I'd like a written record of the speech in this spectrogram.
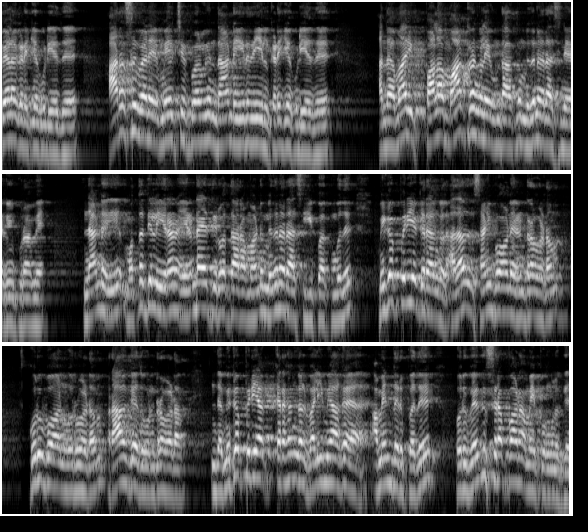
வேலை கிடைக்கக்கூடியது அரசு வேலையை முயற்சிப்பவர்களுக்கு இந்த ஆண்டு இறுதியில் கிடைக்கக்கூடியது. அந்த மாதிரி பல மாற்றங்களை உண்டாக்கும் மிதனராசினியர்கள் புறாமே. இந்த ஆண்டு மொத்தத்தில் இர இரண்டாயிரத்தி இருபத்தாறாம் ஆண்டு மிதன ராசிக்கு பார்க்கும்போது மிகப்பெரிய கிரகங்கள் அதாவது சனி பகவான் இரண்டாம் இடம் குரு பகவான் ஒரு இடம் ராகுகேது ஒன்றாம் இடம் இந்த மிகப்பெரிய கிரகங்கள் வலிமையாக அமைந்திருப்பது ஒரு வெகு சிறப்பான அமைப்பு உங்களுக்கு.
